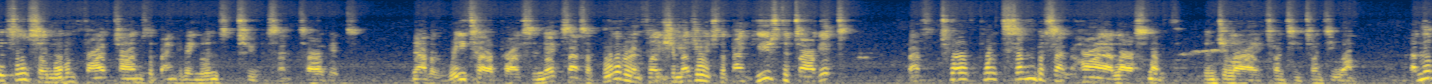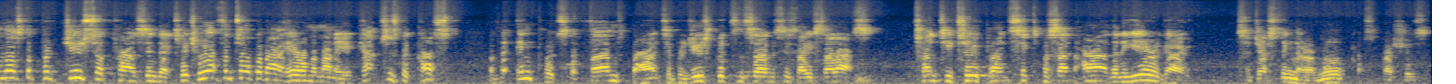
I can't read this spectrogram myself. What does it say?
It's also more than five times the Bank of England's 2% target. Now, the retail price index, that's a broader inflation measure which the bank used to target, that's 12.7% higher last month than July 2021. And then there's the producer price index, which we often talk about here on the money. It captures the cost of the inputs that firms buy to produce goods and services they sell us. 22.6% higher than a year ago, suggesting there are more cost pressures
